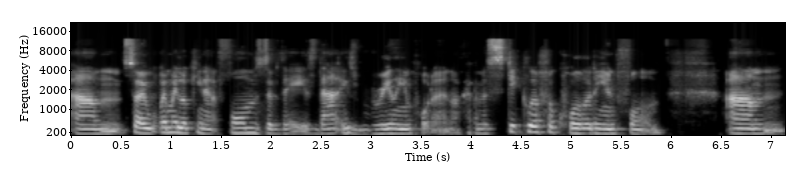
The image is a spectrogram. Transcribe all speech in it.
Um, so, when we're looking at forms of these, that is really important. Like I'm a stickler for quality and form. Um,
